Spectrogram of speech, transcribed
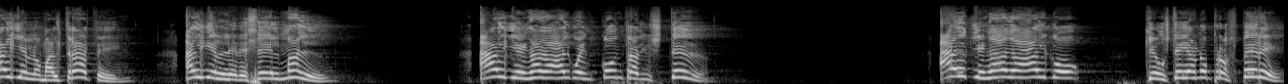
alguien lo maltrate, alguien le desee el mal, alguien haga algo en contra de usted, alguien haga algo que usted ya no prospere,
